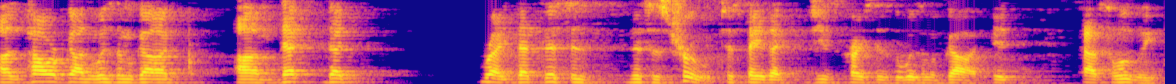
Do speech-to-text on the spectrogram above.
Uh, the power of God and the wisdom of God. Um, that, that Right, that this is this is true to say that Jesus Christ is the wisdom of God. It absolutely.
